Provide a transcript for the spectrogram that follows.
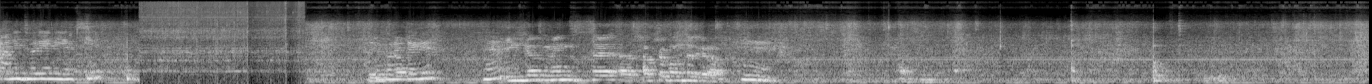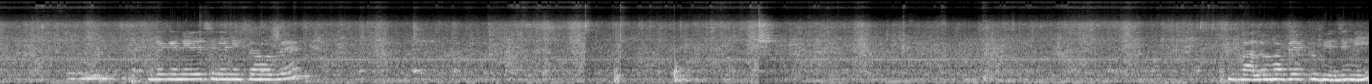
পানি ঝরিয়ে নিয়েছি। এখন এটাকে হ্যাঁ? তিন কাপ মিন্স সাতশো পঞ্চাশ গ্রাম। হ্যাঁ। আচ্ছা। এটাকে নেড়ে ছেড়ে নিতে হবে। খুব ভালোভাবে একটু ভেজে নিই।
